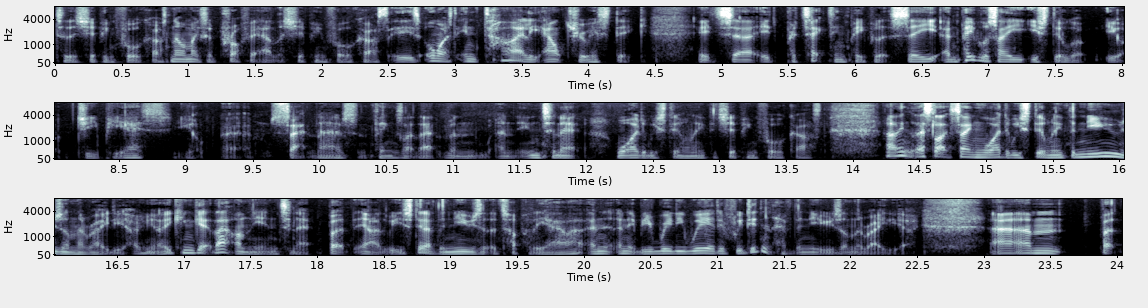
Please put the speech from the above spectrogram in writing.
to the shipping forecast. No one makes a profit out of the shipping forecast. It is almost entirely altruistic. It's uh, it's protecting people at sea, and people say you still got you got GPS, you got um, sat navs and things like that, and, and internet. Why do we still need the shipping forecast? I think that's like saying why do we still need the news on the radio? You know, you can get that on the internet, but you, know, still have the news at the top of the hour, and, and it'd be really weird if we didn't have the news on the radio. Um, but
